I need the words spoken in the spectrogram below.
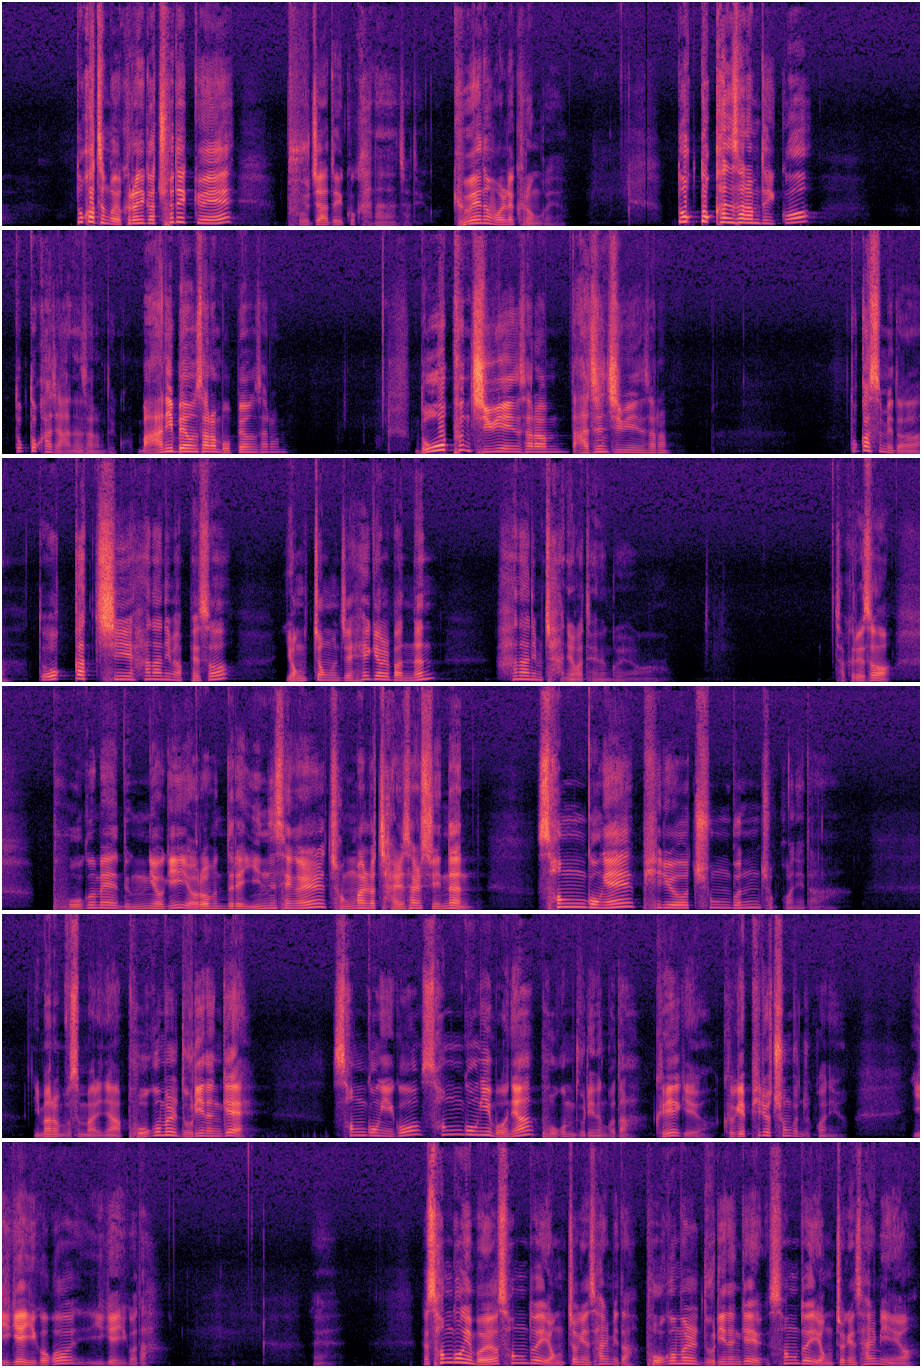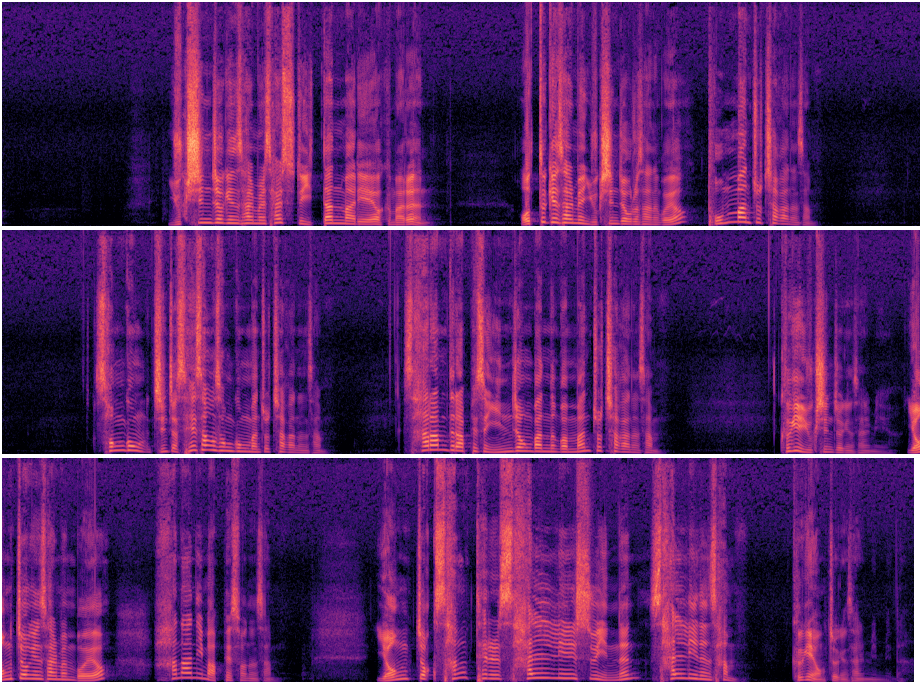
똑같은 거예요. 그러니까 초대교회에 부자도 있고 가난한 자도 있고 교회는 원래 그런 거예요. 똑똑한 사람도 있고 똑똑하지 않은 사람도 있고 많이 배운 사람 못 배운 사람 높은 지위에 있는 사람 낮은 지위에 있는 사람 똑같습니다. 똑같이 하나님 앞에서 영적 문제 해결받는 하나님 자녀가 되는 거예요. 자, 그래서 복음의 능력이 여러분들의 인생을 정말로 잘 살 수 있는 성공의 필요 충분 조건이다. 이 말은 무슨 말이냐? 복음을 누리는 게 성공이고 성공이 뭐냐? 복음 누리는 거다. 그 얘기예요. 그게 필요 충분 조건이에요. 이게 이거고 이게 이거다. 네. 성공이 뭐예요? 성도의 영적인 삶이다. 복음을 누리는 게 성도의 영적인 삶이에요. 육신적인 삶을 살 수도 있단 말이에요. 그 말은 어떻게 살면 육신적으로 사는 거예요? 돈만 쫓아가는 삶. 성공 진짜 세상 성공만 쫓아가는 삶. 사람들 앞에서 인정받는 것만 쫓아가는 삶. 그게 육신적인 삶이에요. 영적인 삶은 뭐예요? 하나님 앞에 서는 삶. 영적 상태를 살릴 수 있는 살리는 삶. 그게 영적인 삶입니다.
